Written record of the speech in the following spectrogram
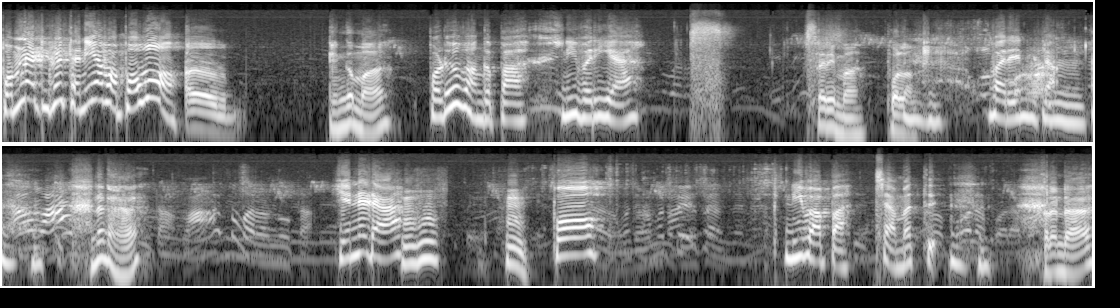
பொம்னாட்டிகள் தனியாவா போவோம். எங்கம்மா? புடவை வாங்கப்பா. நீ வரியா? சரிம்மா போலாம். வரேன்னுட்டான். என்னடா? என்னடா? போ. நீ வாப்பா. சமத்து. வரேன்டா.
